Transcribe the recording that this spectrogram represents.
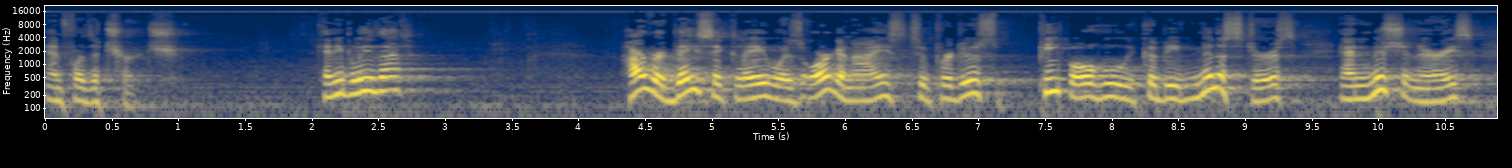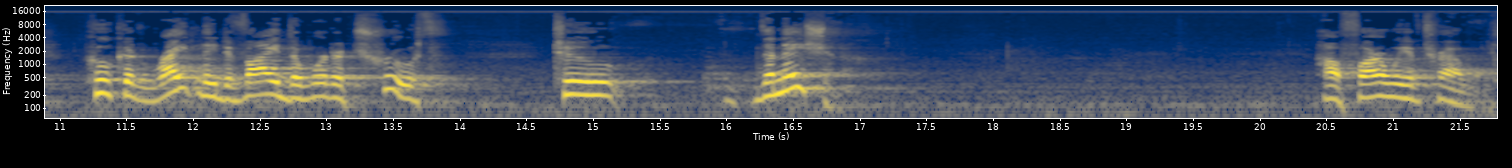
and for the church. Can you believe that? Harvard basically was organized to produce people who could be ministers and missionaries who could rightly divide the word of truth to the nation. How far we have traveled.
